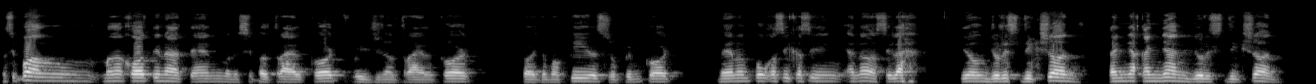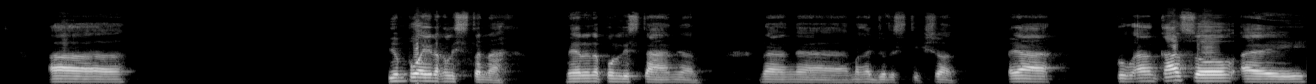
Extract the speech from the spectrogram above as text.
Kasi po ang mga korte natin, Municipal Trial Court, Regional Trial Court, Court of Appeals, Supreme Court, meron po kasi kasing ano, sila yung jurisdiction, kanya-kanyang jurisdiction. Ah, yun po ay nakalista na. Meron na pong listahan yan ng ah, mga jurisdiction. Kaya kung ang kaso ay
